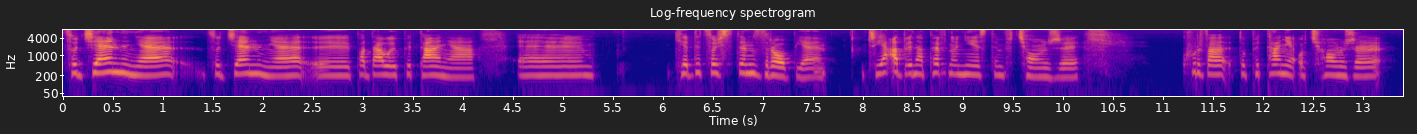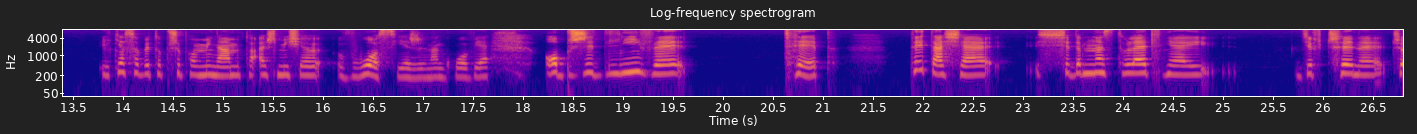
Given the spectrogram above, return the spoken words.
Codziennie, codziennie yy, padały pytania, kiedy coś z tym zrobię, czy ja aby na pewno nie jestem w ciąży. Kurwa, to pytanie o ciążę, jak ja sobie to przypominam, to aż mi się włos jeży na głowie. Obrzydliwy typ pyta się 17-letniej dziewczyny, czy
